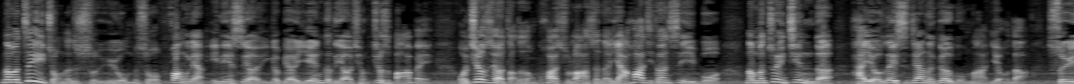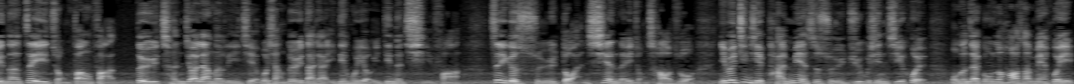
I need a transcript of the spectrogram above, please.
那么这一种呢，是属于我们说放量一定是要有一个比较严格的要求，就是八倍，我就是要找这种快速拉升的。雅化集团是一波，那么最近的还有类似这样的个股吗？有的。所以呢，这一种方法对于成交量的理解，我想对于大家一定会有一定的启发。这个是属于短线的一种操作，因为近期盘面是属于局部性机会，我们在公众号上面会。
